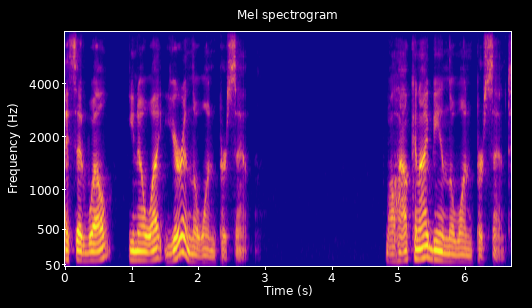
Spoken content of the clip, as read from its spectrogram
I said, well, you know what? You're in the 1%. Well, how can I be in the 1%?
